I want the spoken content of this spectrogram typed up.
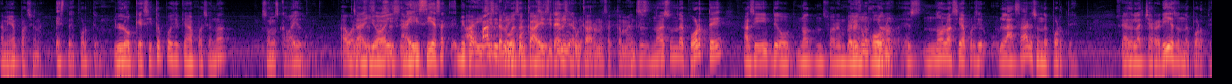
a mí me apasiona este deporte, güey. Lo que sí te puedo decir que me apasiona son los caballos, güey. Ah, bueno, o sea, ese- yo ese ahí, sí. ahí sí, esa, mi papá Ahí sí, tuvo esa inculca- Ahí sí te lo consistencia, inculcaron, exactamente. Entonces, no es un deporte, así, digo, no, por ejemplo, Pero es un no, yo hobby. no, es- no lo hacía por decir, lazar es un deporte. Sí. La, charrería es un deporte.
